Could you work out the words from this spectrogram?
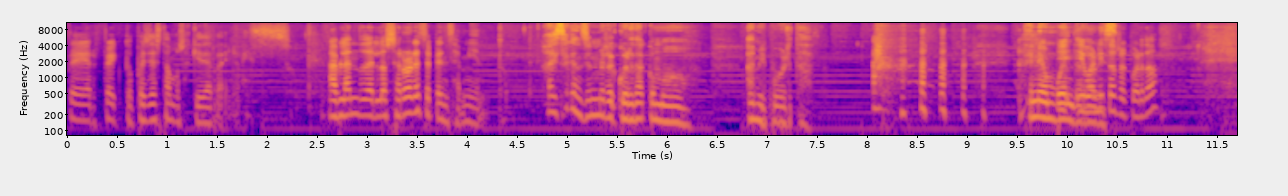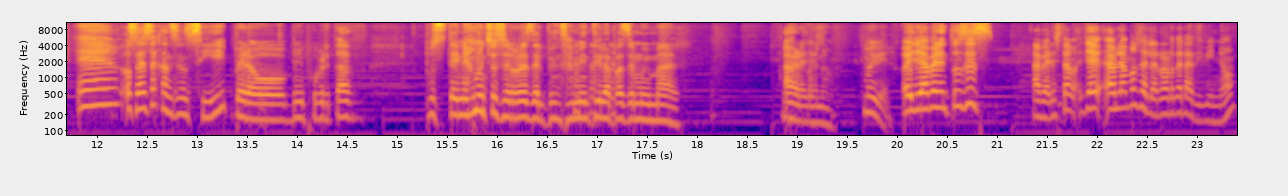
Perfecto, pues ya estamos aquí de regreso. Hablando de los errores de pensamiento. Ay, esa canción me recuerda como a mi pubertad. Tenía un buen ¿Y, y bonitos recuerdos? Eh, o sea, esa canción sí, pero mi pubertad, pues tenía muchos errores del pensamiento y la pasé muy mal. Ahora ya no. Muy bien. Oye, a ver, entonces, A ver, ya hablamos del error del adivino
